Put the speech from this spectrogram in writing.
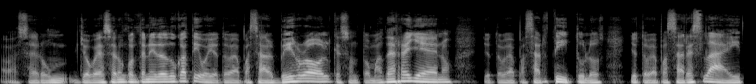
hacer un, yo voy a hacer un contenido educativo, yo te voy a pasar B-roll, que son tomas de relleno, yo te voy a pasar títulos, yo te voy a pasar slide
